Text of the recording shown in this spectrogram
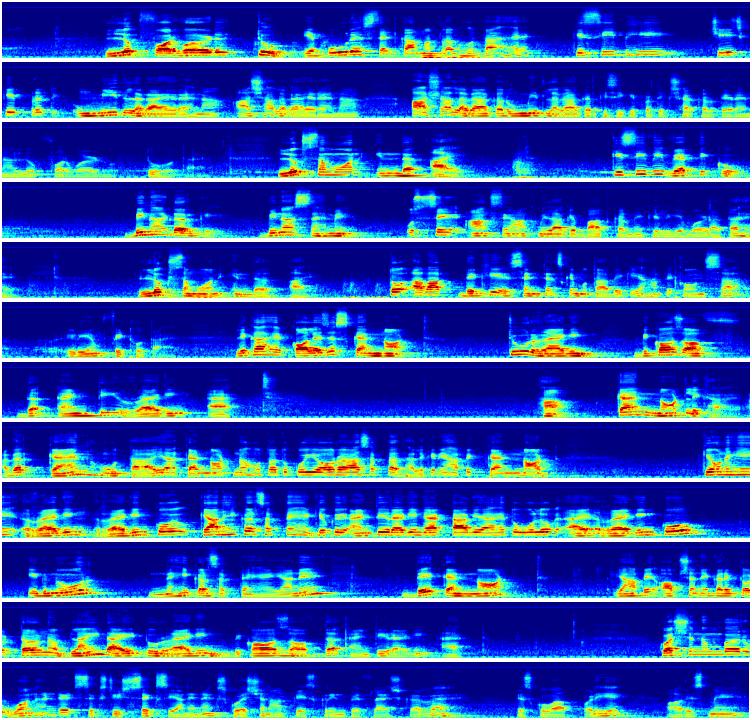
look forward to ये पूरे सेट का मतलब होता है किसी भी चीज़ के प्रति उम्मीद लगाए रहना, आशा लगाए रहना। आशा लगाकर, उम्मीद लगाकर किसी की प्रतीक्षा करते रहना लुक फॉरवर्ड टू होता है। Look someone in the eye किसी भी व्यक्ति को बिना डर के, बिना सहमे, उससे आँख से आँख मिला के बात करने के लिए वर्ड आता है look someone in the eye तो अब आप देखिए सेंटेंस के मुताबिक यहाँ पे कौन सा इडियम फिट होता है। लिखा है colleges can not to ragging because of the anti ragging act हाँ कैन नॉट लिखा है। अगर कैन होता या कैन नॉट ना होता तो कोई और आ सकता था, लेकिन यहाँ पे कैन नॉट क्यों नहीं? रैगिंग रैगिंग को क्या नहीं कर सकते हैं? क्योंकि एंटी रैगिंग एक्ट आ गया है तो वो लोग रैगिंग को इग्नोर नहीं कर सकते हैं। यानी दे कैन नॉट यहाँ पे ऑप्शन ए करेक्ट हो turn a blind eye to ragging because of the anti ragging act question number 166 यानी नेक्स्ट क्वेश्चन आपके स्क्रीन पे फ्लैश कर रहा है। इसको आप पढ़िए और इसमें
